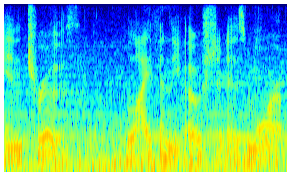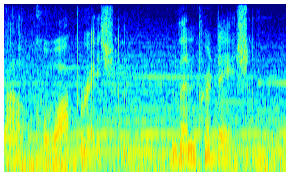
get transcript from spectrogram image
In truth, life in the ocean is more about cooperation than predation.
